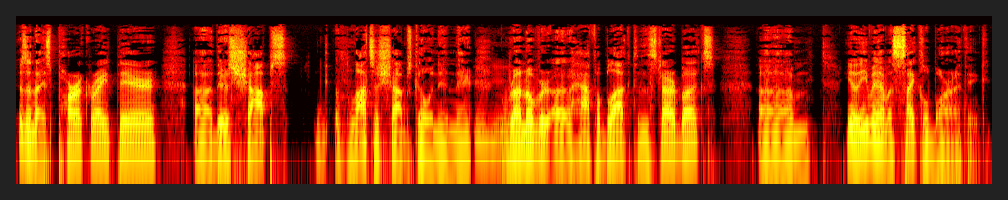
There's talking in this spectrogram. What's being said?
There's a nice park right there. Uh, there's shops, lots of shops going in there. Run over uh, half a block to the Starbucks. Um, you know, they even have a cycle bar. I think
